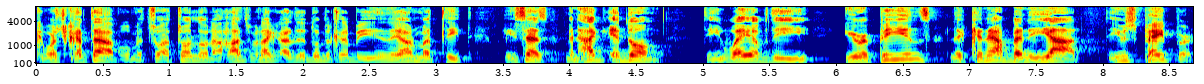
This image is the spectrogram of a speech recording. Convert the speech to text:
כמו שכתב, ומצואתו לא רחץ, מנהג על אדום בנייר מטלית. He says, מנהג אדום, the way of the Europeans, לקנח בנייר, they use paper.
